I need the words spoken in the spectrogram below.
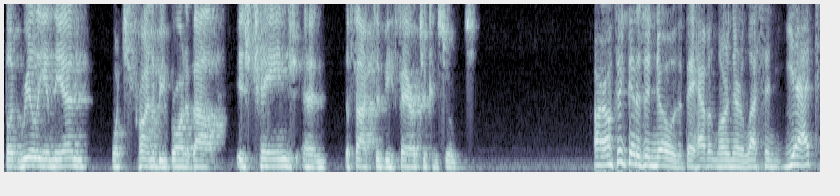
but really, in the end, what's trying to be brought about is change and the fact to be fair to consumers. All right, I'll take that as a no that they haven't learned their lesson yet.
